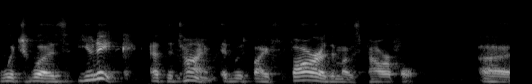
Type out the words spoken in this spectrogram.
which was unique at the time. It was by far the most powerful uh,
